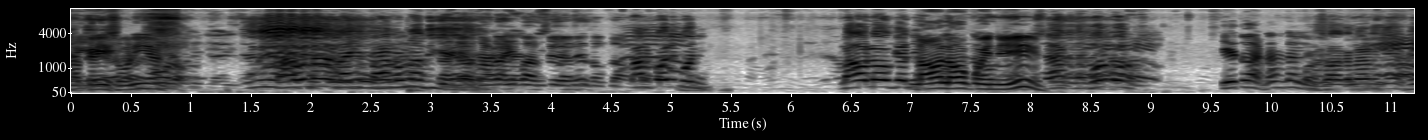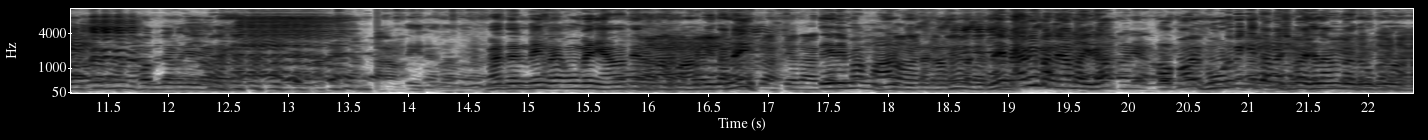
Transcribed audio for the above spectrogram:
ਬੱਕਰੀ ਸੋਹਣੀ ਆ। ਉਹਨਾਂ ਦਾ ਲਾਈ ਪਾਲ ਉਹਨਾਂ ਦੀ ਹੈ ਸਾਡਾ ਪਾਸੇ ਸੌਦਾ ਕੋਈ ਕੋਈ ਨਹੀਂ ਲਾਓ ਲੋਕ ਇਹ ਲਾਓ ਲਾਓ ਕੋਈ ਨਹੀਂ ਬੋਲ ਬੋਲ। ਇਹ ਤੁਹਾਡਾ ਹੁੰਦਾ ਸਾਗ ਲੈਣਗੇ ਫੇਰ ਤੇ ਮੂੰਹ 'ਚ ਫੁੱਲ ਜਾਣਗੇ ਯਾਰ। ਮੈਂ ਤੇ ਨਹੀਂ ਮੈਂ ਉਵੇਂ ਨਹੀਂ ਆਉਂਦਾ ਤੇਰਾ ਮੈਂ ਮਾਣ ਕੀਤਾ। ਨਹੀਂ ਤੇਰੇ ਮੈਂ ਮਾਣ ਕੀਤਾ ਕਸਮ ਲੱਗੇ। ਨਹੀਂ ਮੈਂ ਵੀ ਮੰਨਿਆ ਬਾਈ ਦਾ। ਆਪਾਂ ਵੀ ਫੋਨ ਵੀ ਕੀਤਾ ਮੈਂ ਸਪੈਸ਼ਲ ਐਵੇਂ ਮੈਂ ਤੈਨੂੰ ਕਹਾਂ।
